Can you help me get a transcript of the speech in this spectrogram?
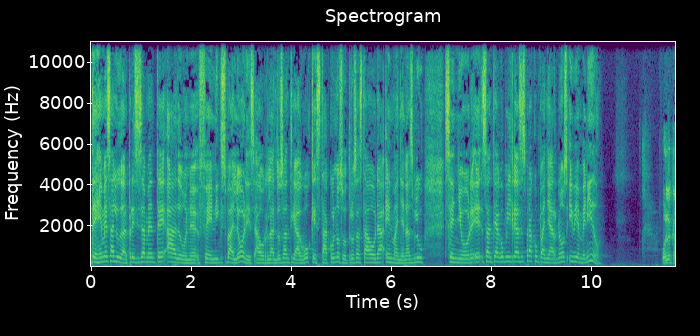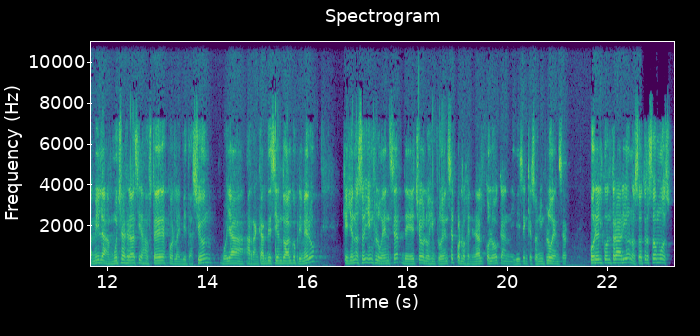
Déjeme saludar precisamente a don Fénix Valores, a Orlando Santiago, que está con nosotros hasta ahora en Mañanas Blue. Señor eh, Santiago, mil gracias por acompañarnos y bienvenido. Hola Camila, muchas gracias a ustedes por la invitación. Voy a arrancar diciendo algo primero, que yo no soy influencer, de hecho los influencers por lo general colocan y dicen que son influencers. Por el contrario, nosotros somos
